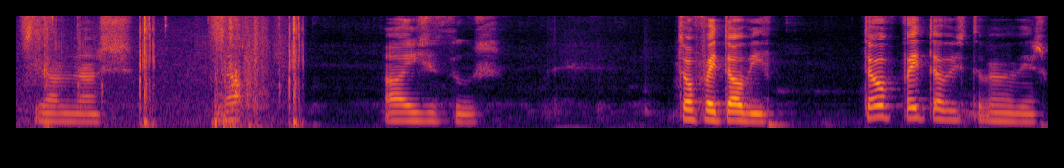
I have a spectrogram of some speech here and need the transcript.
Precisamos nós. Não. Ai Jesus. Estou feito ao vivo. Estou feito ao vivo também uma vez.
